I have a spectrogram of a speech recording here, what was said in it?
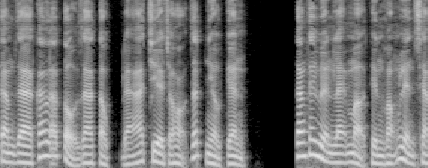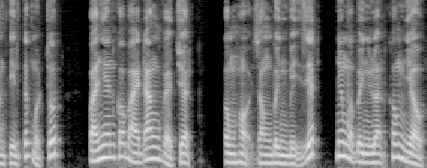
tham gia các lão tổ gia tộc đã chia cho họ rất nhiều tiền. Giang Thái Huyền lại mở thiên võng lên xem tin tức một chút. Quả nhiên có bài đăng về chuyện công hội dòng binh bị giết, nhưng mà bình luận không nhiều,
